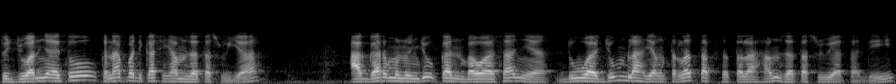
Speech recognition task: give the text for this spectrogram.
Tujuannya itu kenapa dikasih hamzah taswiyah? Agar menunjukkan bahwasanya dua jumlah yang terletak setelah hamzah taswiyah tadi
